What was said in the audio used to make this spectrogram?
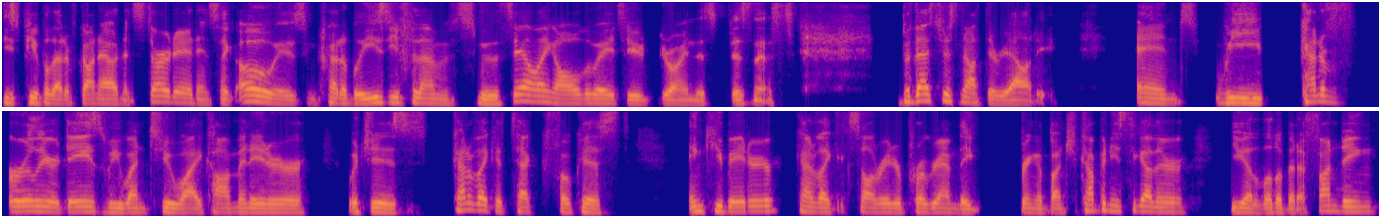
these people that have gone out and started. And it's like, oh, it was incredibly easy for them, smooth sailing all the way to growing this business. But that's just not the reality. And we kind of earlier days, we went to Y Combinator which is kind of like a tech focused incubator, kind of like accelerator program. They bring a bunch of companies together, you get a little bit of funding,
